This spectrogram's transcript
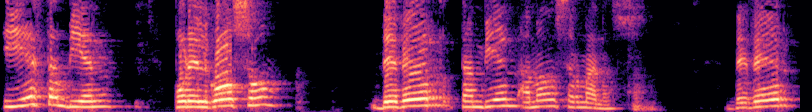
Y es también por el gozo de ver también, amados hermanos, de ver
